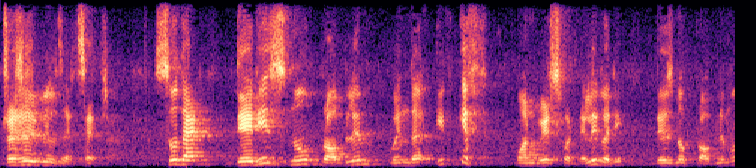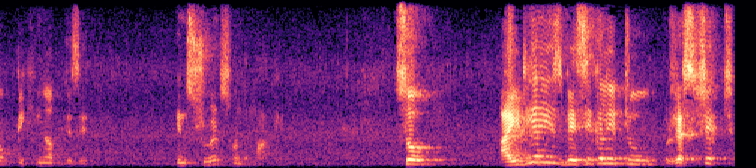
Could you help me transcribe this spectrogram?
treasury bills, etc. So that there is no problem when the, if, if one waits for delivery, there is no problem of picking up these instruments from the market. So idea is basically to restrict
